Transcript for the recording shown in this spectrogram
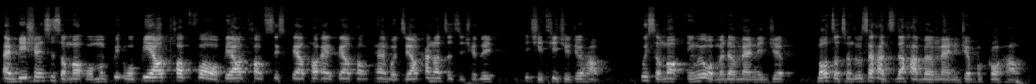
Ambition 是什么？我们不，我不要 Top Four，我不要 Top Six，不要 Top Eight，不要 Top Ten，我只要看到这支球队一起踢球就好。为什么？因为我们的 Manager 某种程度上他知道他们的 Manager 不够好，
